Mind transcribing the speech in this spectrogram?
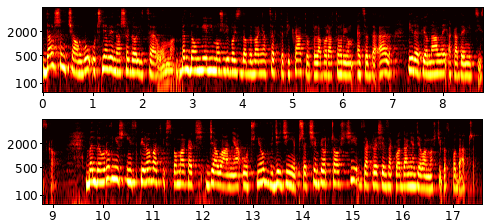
W dalszym ciągu uczniowie naszego liceum będą mieli możliwość zdobywania certyfikatów w laboratorium ECDL i Regionalnej Akademii CISCO. Będę również inspirować i wspomagać działania uczniów w dziedzinie przedsiębiorczości w zakresie zakładania działalności gospodarczej.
